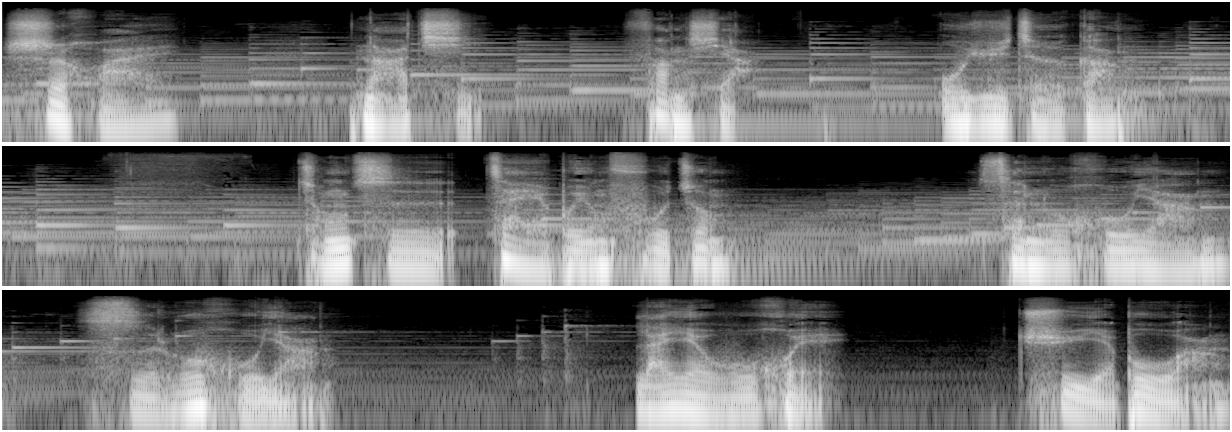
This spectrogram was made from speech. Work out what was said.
释怀，拿起、放下，无欲则刚。从此再也不用负重，生如胡杨，死如胡杨，来也无悔，去也不枉。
